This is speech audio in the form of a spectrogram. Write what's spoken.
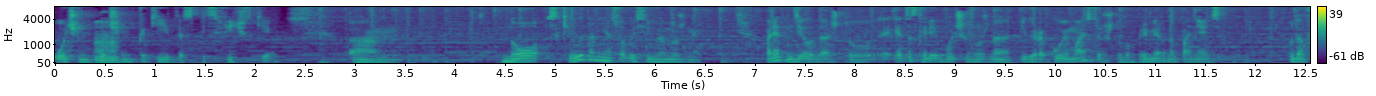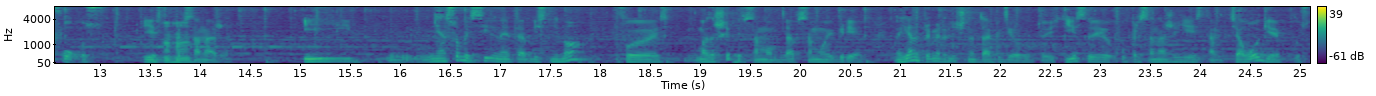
очень-очень ага. какие-то специфические. Um, но скиллы там не особо сильно нужны. Понятное дело, да, что это скорее больше нужно игроку и мастеру, чтобы примерно понять, куда фокус есть ага. у персонажа. И не особо сильно это объяснено в Mothership в самом, да, в самой игре. Но я, например, лично так делаю. То есть, если у персонажа есть там теология, пусть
